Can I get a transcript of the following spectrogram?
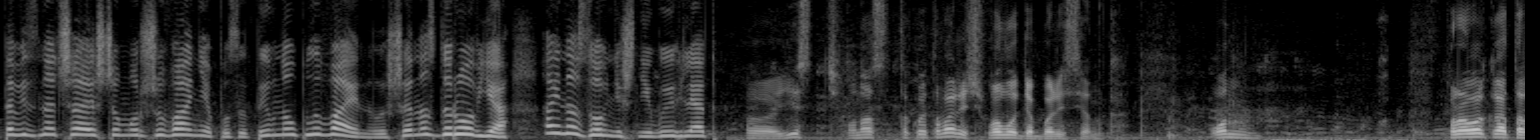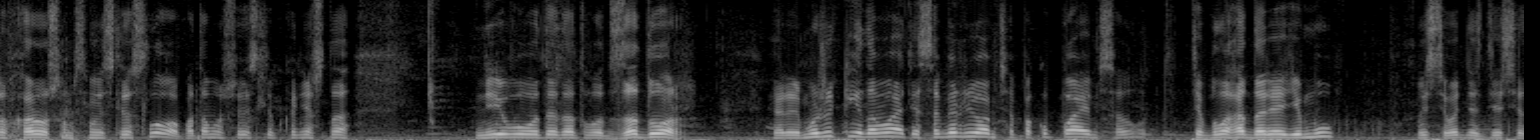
та відзначає, що моржування позитивно впливає не лише на здоров'я, а й на зовнішній вигляд. Э, Есть у нас такой товарищ Володя Борисенко. Он провокатор в хорошем смысле слова, потому что если бы, конечно, не его вот этот вот задор, говорили, мужики, давайте соберемся, покупаемся. Вот, те благодаря ему мы сегодня здесь все.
